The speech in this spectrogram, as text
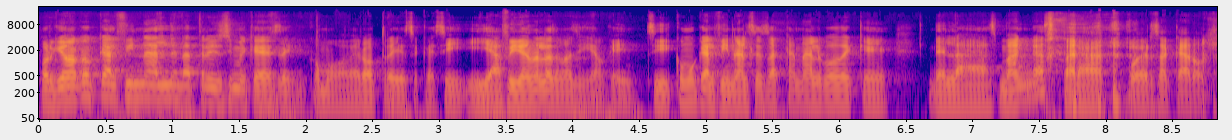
porque yo me acuerdo que al final de la 3 yo sí me quedé de que como va a haber otra y ese que sí, y ya fui viendo las demás y dije, ok, sí, como que al final se sacan algo de que, de las mangas para poder sacar otra.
